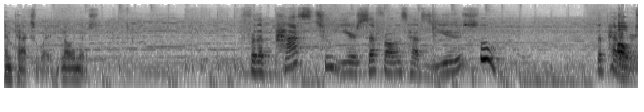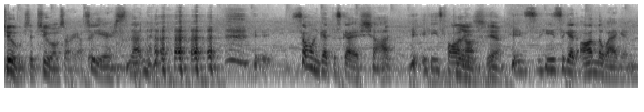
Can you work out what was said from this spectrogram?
Impact's way. No news. For the past two years, Seth Rollins has used Ooh. the pedigree. Oh, two. You said two. I'm sorry. Two years. Not. Someone get this guy a shot. He- He's falling Please, off. yeah. He's he needs to get on the wagon.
